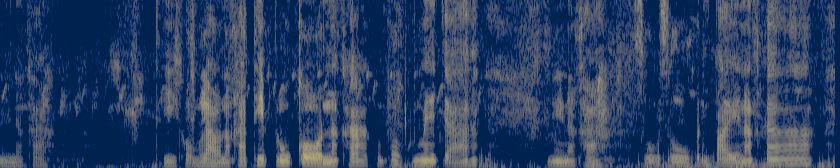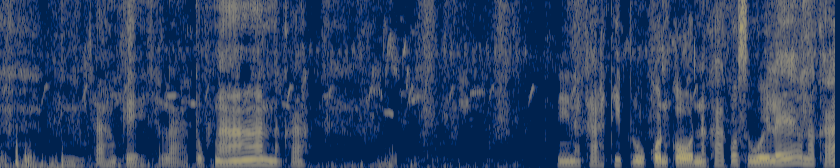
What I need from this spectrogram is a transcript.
นี่นะคะ ที่ของเรานะคะ ที่ปลูกก่อนนะคะ คุณพ่อคุณแม่จ๋านี่นะคะ สู้ๆกันไปนะคะช้างแก่ชราตกงานนะคะ นี่นะคะ ที่ปลูกก่อนๆนะคะ ก็สวยแล้วนะคะ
